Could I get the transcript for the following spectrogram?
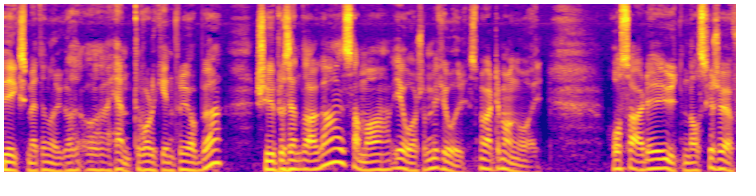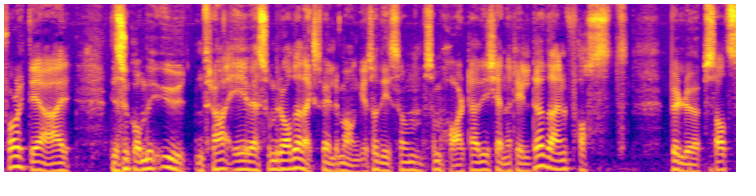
virksomhet i Norge og, og henter folk inn for å jobbe. 7 av AGA, samme i år som i fjor, som har vært i mange år. Og så er det utenlandske sjøfolk. Det er de som kommer utenfra EØS-området. Det er ikke så veldig mange. Så de som, som har det, de kjenner til det. Det er en fast beløpssats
